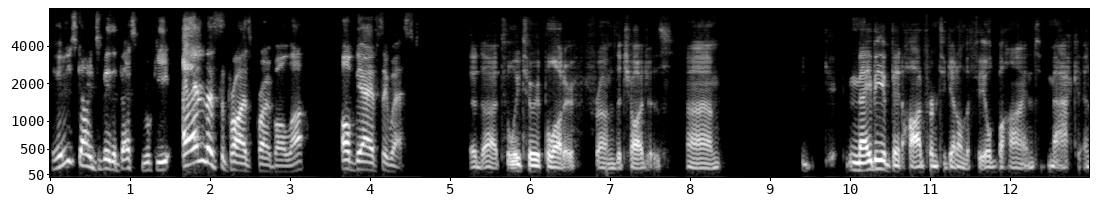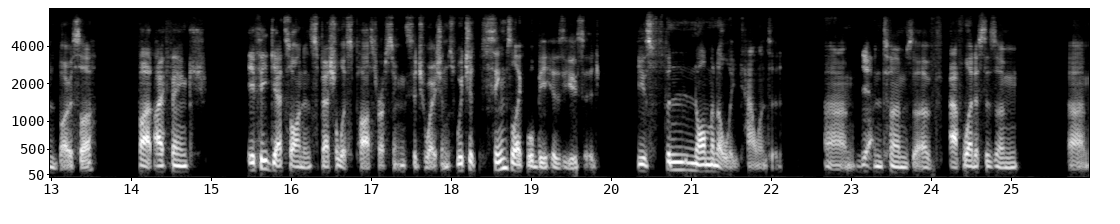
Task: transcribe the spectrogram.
Who's going to be the best rookie and the surprise Pro Bowler of the AFC West? And, uh, Tuli Tuipulotu from the Chargers. Um, maybe a bit hard for him to get on the field behind Mack and Bosa, but I think if he gets on in specialist pass rushing situations, which it seems like will be his usage, he's phenomenally talented. Um, Yeah. in terms of athleticism, um,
